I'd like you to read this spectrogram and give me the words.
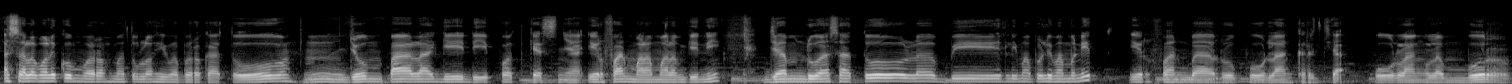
Assalamualaikum warahmatullahi wabarakatuh. Hmm, Jumpa lagi di podcastnya Irfan malam-malam gini. Jam 21 lebih 55 menit Irfan baru pulang kerja Pulang lembur.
